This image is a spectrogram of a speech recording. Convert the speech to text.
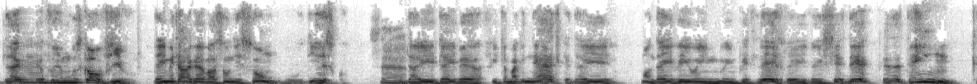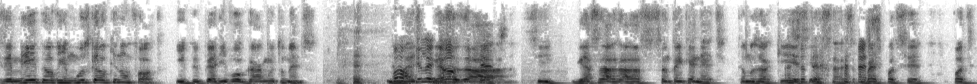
Telégrafo hum. fui música ao vivo. Daí inventaram a gravação de som, o disco. Daí, daí veio a fita magnética, daí, bom, daí veio o MP3, veio, veio CD. Quer dizer, tem. Quer dizer, meio para ouvir música é o que não falta. E para divulgar, muito menos. Bom, Mas, que legal. Graças a, sim, graças à Santa Internet. Estamos aqui, essa, essa, essa conversa pode ser. Pode,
